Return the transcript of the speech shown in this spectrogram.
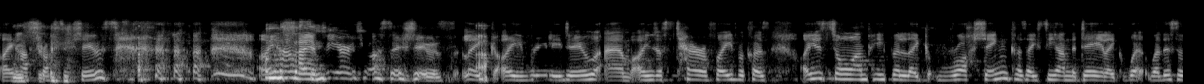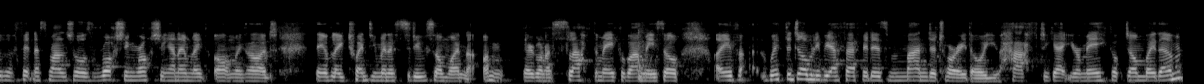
I have trust issues. i'm have same. severe trust issues. Like I really do. Um, I'm just terrified because I just don't want people like rushing because I see on the day like well, well this is a fitness model shows rushing, rushing, and I'm like, oh my god, they have like 20 minutes to do someone. I'm they're gonna slap the makeup on me. So I've with the WBFF it is mandatory though. You have to get your makeup done by them.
